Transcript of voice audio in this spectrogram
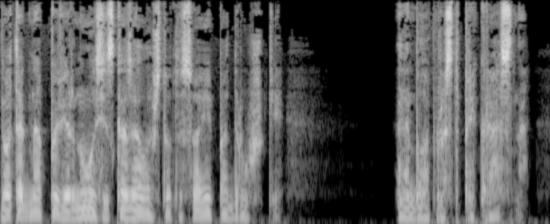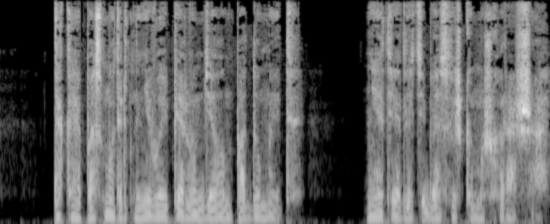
Вот одна повернулась и сказала что-то своей подружке. Она была просто прекрасна. Такая посмотрит на него и первым делом подумает, «Нет, я для тебя слишком уж хороша».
